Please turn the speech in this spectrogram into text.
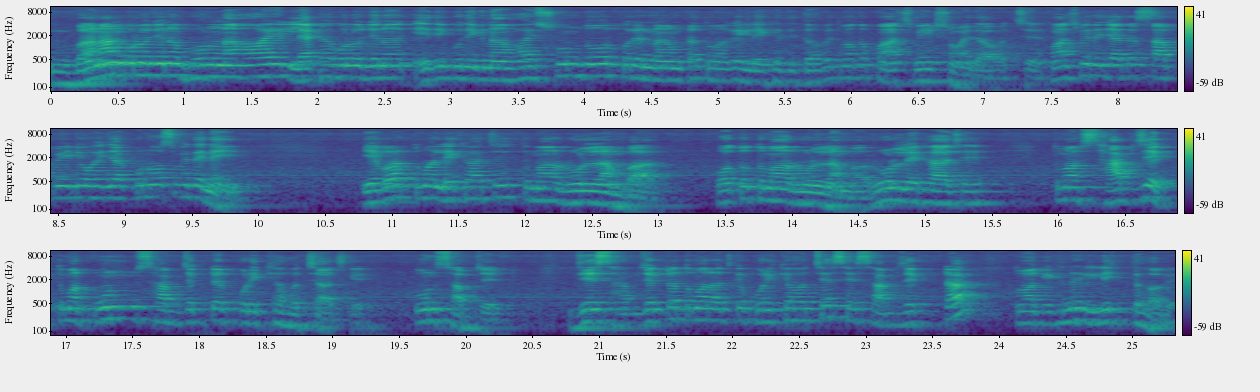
বানানগুলো যেন ভুল না হয়, লেখাগুলো যেন এদিক ওদিক না হয়, সুন্দর করে নামটা তোমাকে লিখে দিতে হবে। তোমাকে পাঁচ মিনিট সময় দেওয়া হচ্ছে। পাঁচ মিনিটে যাতে সাত মিনিটে হয়ে যাক কোনো অসুবিধে নেই। এবার তোমার লেখা আছে তোমার রোল নাম্বার। কত তোমার রোল নাম্বার? রোল লেখা আছে তোমার সাবজেক্ট, তোমার কোন সাবজেক্টের পরীক্ষা হচ্ছে আজকে? কোন সাবজেক্ট? যে সাবজেক্টটা তোমার আজকে পরীক্ষা হচ্ছে সেই সাবজেক্টটা তোমাকে এখানে লিখতে হবে।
